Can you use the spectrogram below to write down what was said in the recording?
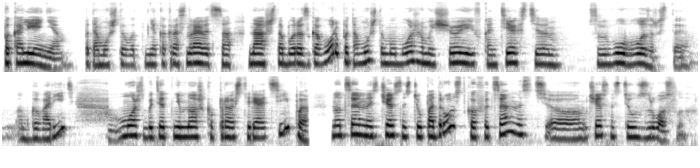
поколениям, потому что вот мне как раз нравится наш с тобой разговор, потому что мы можем еще и в контексте своего возраста обговорить. Может быть, это немножко про стереотипы, но ценность честности у подростков и ценность э, честности у взрослых.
